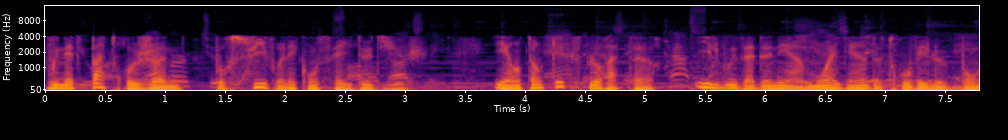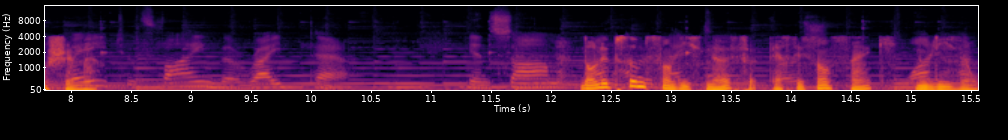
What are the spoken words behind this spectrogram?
Vous n'êtes pas trop jeune pour suivre les conseils de Dieu. Et en tant qu'explorateur, il vous a donné un moyen de trouver le bon chemin. Dans le psaume 119, verset 105, nous lisons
